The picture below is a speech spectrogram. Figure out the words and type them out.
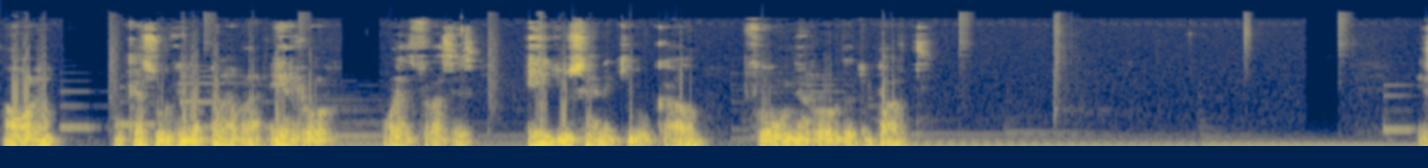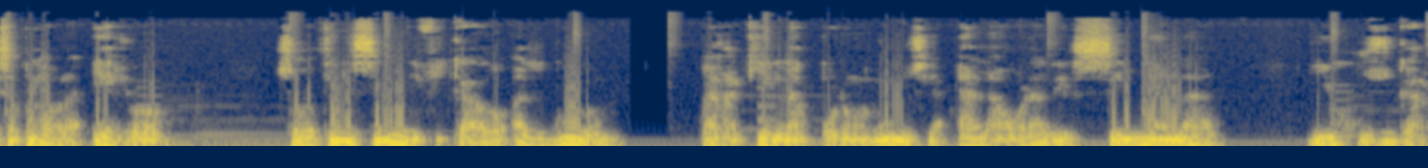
Ahora, acá surge la palabra error o las frases ellos se han equivocado fue un error de tu parte. Esa palabra error solo tiene significado alguno para quien la pronuncia a la hora de señalar y juzgar.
